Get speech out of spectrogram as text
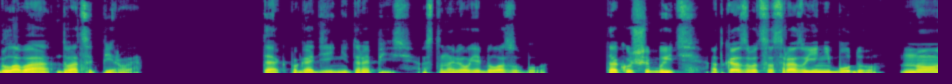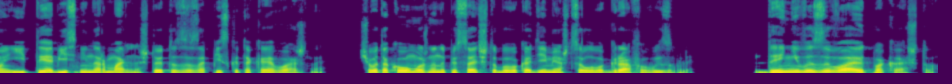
Глава 21. «Так, погоди, не торопись», – остановил я Белозубова. «Так уж и быть, отказываться сразу я не буду, но и ты объясни нормально, что это за записка такая важная. Чего такого можно написать, чтобы в Академии аж целого графа вызвали?» «Да и не вызывают пока что.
